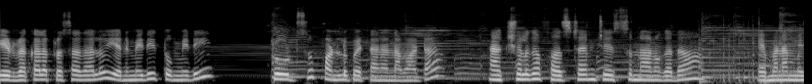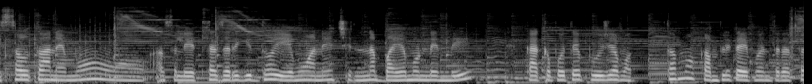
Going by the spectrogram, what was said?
ఏడు రకాల ప్రసాదాలు ఎనిమిది తొమ్మిది ఫ్రూట్స్ పండ్లు పెట్టానన్నమాట. యాక్చువల్గా ఫస్ట్ టైం చేస్తున్నాను కదా ఏమైనా మిస్ అవుతానేమో అసలు ఎట్లా జరిగిద్దో ఏమో అనే చిన్న భయం ఉండింది. కాకపోతే పూజ మొత్తం కంప్లీట్ అయిపోయిన తర్వాత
